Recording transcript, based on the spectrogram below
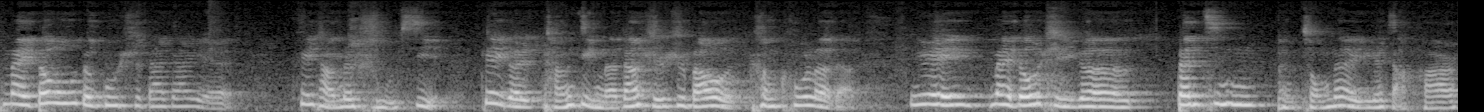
麦兜的故事大家也非常的熟悉，这个场景呢，当时是把我看哭了的，因为麦兜是一个单亲很穷的一个小孩儿，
